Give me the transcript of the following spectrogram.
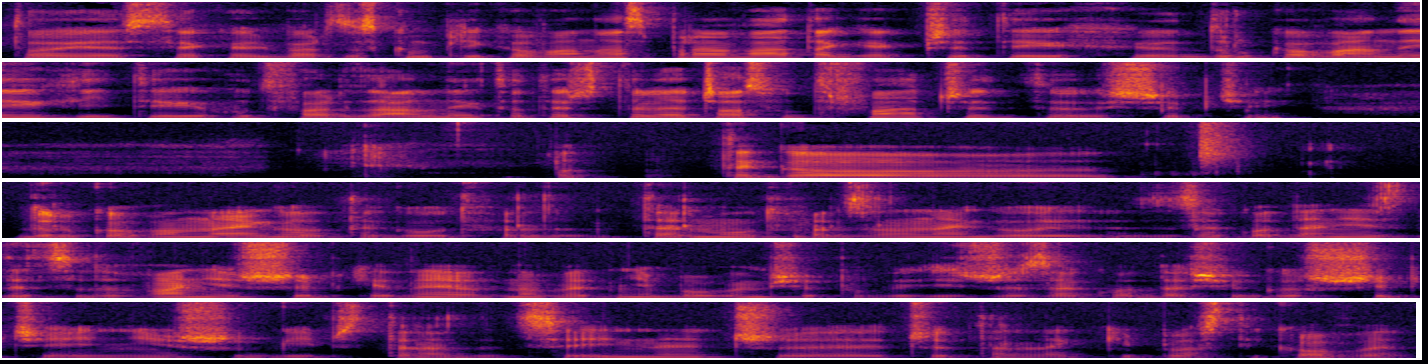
To jest jakaś bardzo skomplikowana sprawa? Tak jak przy tych drukowanych i tych utwardzalnych, to też tyle czasu trwa, czy to szybciej? Od tego drukowanego, tego utward- termoutwardzalnego zakładanie jest zdecydowanie szybkie. No nawet nie bałbym się powiedzieć, że zakłada się go szybciej niż gips tradycyjny czy, czy ten lekki plastikowy,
